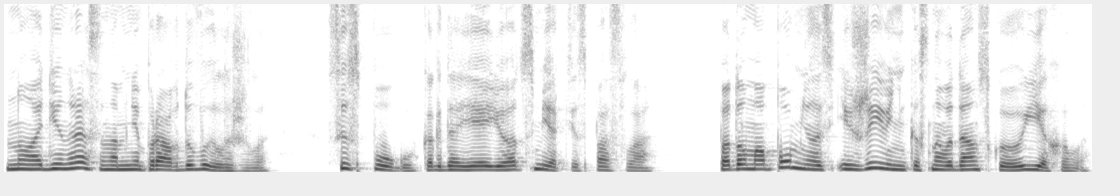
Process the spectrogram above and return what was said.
но один раз она мне правду выложила. С испугу, когда я ее от смерти спасла. Потом опомнилась и живенько с Новодонской уехала.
